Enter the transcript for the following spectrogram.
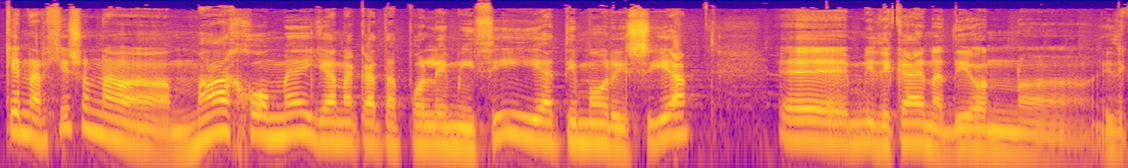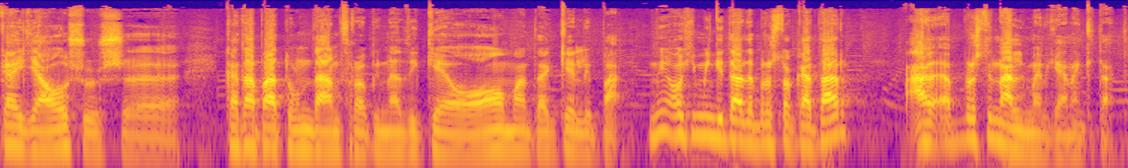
και να αρχίσω να μάχομαι για να καταπολεμηθεί η ατιμορρησία ε, ειδικά εναντίον, ε, ειδικά για όσους ε, καταπατούν τα ανθρώπινα δικαιώματα κλπ. Μη, όχι μην κοιτάτε προς το Κατάρ, προς την άλλη μεριά να κοιτάτε.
